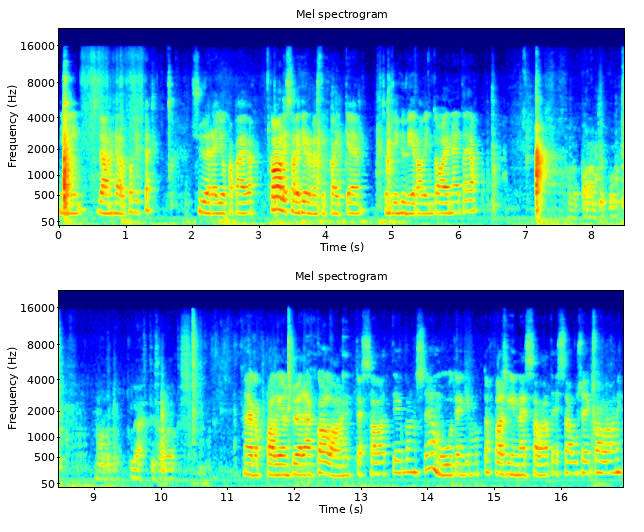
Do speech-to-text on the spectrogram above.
niin sitä on helppo sitten syödä joka päivä. Kaalissa oli hirveästi kaikkea semmoisia hyviä ravintoaineita ja Oli parempi kuin normi lehtisalaatissa. me aika paljon syödään kalaa nyt tässä salaattien kanssa ja muutenkin, mutta varsinkin näissä salaateissa on usein kalaa, niin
